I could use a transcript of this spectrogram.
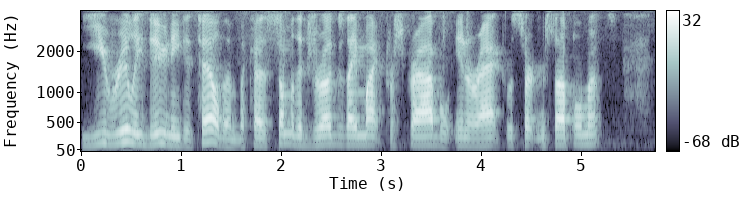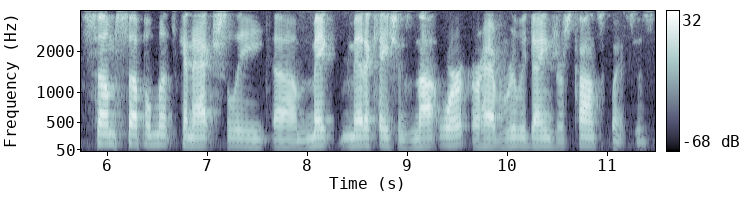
You really do need to tell them because some of the drugs they might prescribe will interact with certain supplements. Some supplements can actually um, make medications not work or have really dangerous consequences.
